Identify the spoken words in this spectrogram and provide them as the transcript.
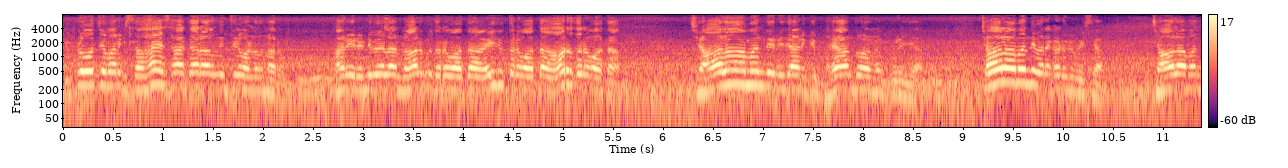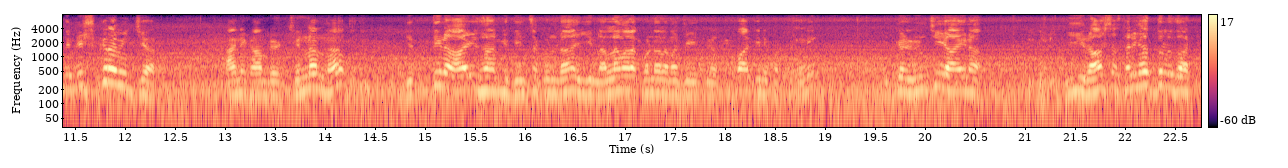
విప్లవోద్యమానికి సహాయ సహకారాలు అందించిన వాళ్ళు ఉన్నారు. కానీ రెండు వేల నాలుగు తర్వాత ఐదు తర్వాత ఆరు తర్వాత చాలామంది నిజానికి భయాందోళనకు గురయ్యారు. చాలామంది వెనకడుగు వేశారు. చాలామంది నిష్క్రమించారు. అని కామ్రేడ్ చిన్నన్న ఎత్తిన ఆయుధాన్ని దించకుండా ఈ నల్లమల కొండల మధ్య ఎత్తిన తుపాకీని పట్టుకొని ఇక్కడి నుంచి ఆయన ఈ రాష్ట్ర సరిహద్దులు దాటి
